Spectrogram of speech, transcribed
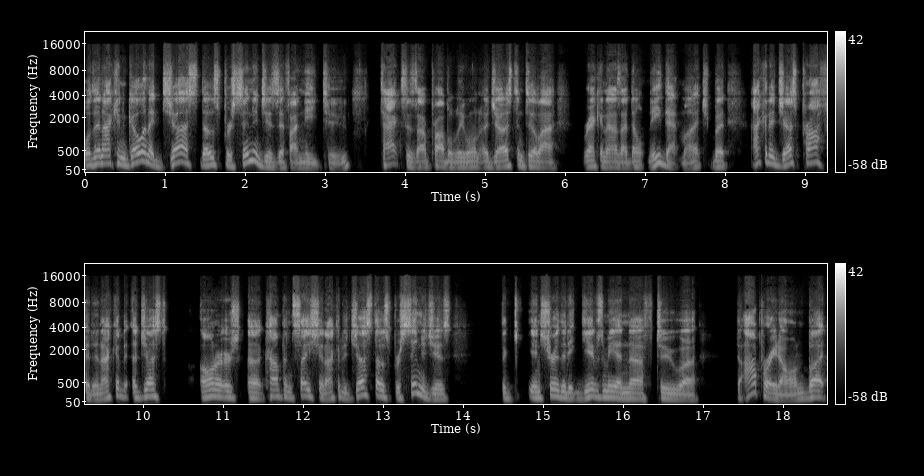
well, then I can go and adjust those percentages if I need to taxes I probably won't adjust until I recognize I don't need that much. But I could adjust profit and I could adjust owners' uh, compensation. I could adjust those percentages to ensure that it gives me enough to uh, to operate on. But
